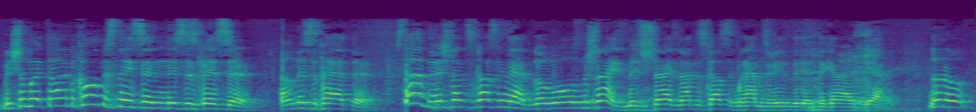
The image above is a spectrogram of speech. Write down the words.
Mishum like Tanim Bekol Mis Nisim, this is Visser. And this is Pater. Stop, the Mishnah not discussing that. Go all those Mishnahs. Mishnah is not discussing what happens if you, the, the guy is Gavin. No, no.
